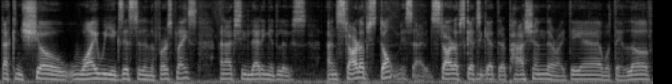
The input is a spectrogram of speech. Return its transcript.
that can show why we existed in the first place and actually letting it loose. And startups don't miss out. Startups get to mm. get their passion, their idea, what they love.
